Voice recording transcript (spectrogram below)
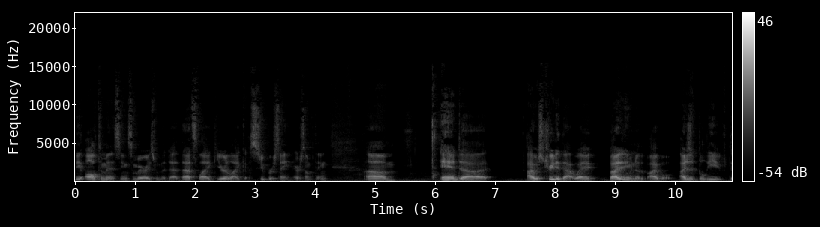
the ultimate is seeing somebody raised from the dead. That's like you're like a super saint or something. Um, and uh, I was treated that way, but I didn't even know the Bible. I just believed.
